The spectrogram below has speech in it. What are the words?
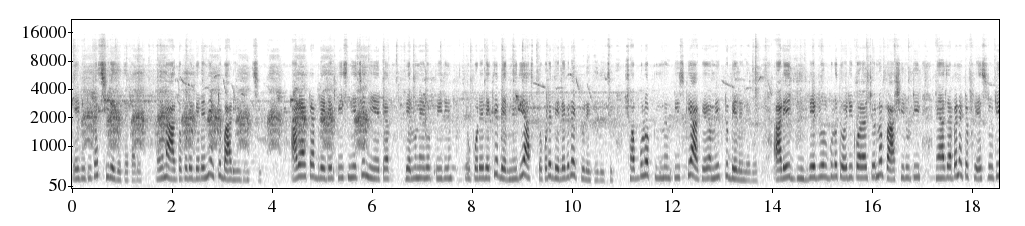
এই রুটিটা ছিঁড়ে যেতে পারে। জন্য আলতো করে বেলে নিয়ে একটু বাড়িয়ে নিচ্ছি। আরও একটা ব্রেডের পিস নিয়েছি, নিয়ে এটা বেলুনের উপরে রেখে বেলনি দিয়ে আস্ত করে বেলে বেলে একটু রেখে দিচ্ছি। সবগুলো পিসকে আগে আমি একটু বেলে নেব। আর এই ব্রেড রোলগুলো তৈরি করার জন্য বাসি রুটি নেওয়া যাবে না, একটা ফ্রেশ রুটি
